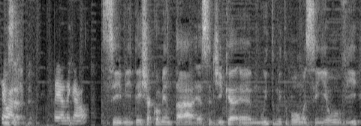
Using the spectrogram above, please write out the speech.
que eu acho uma ideia legal. Se me deixa comentar essa dica, é muito, muito bom, assim, eu ouvi,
